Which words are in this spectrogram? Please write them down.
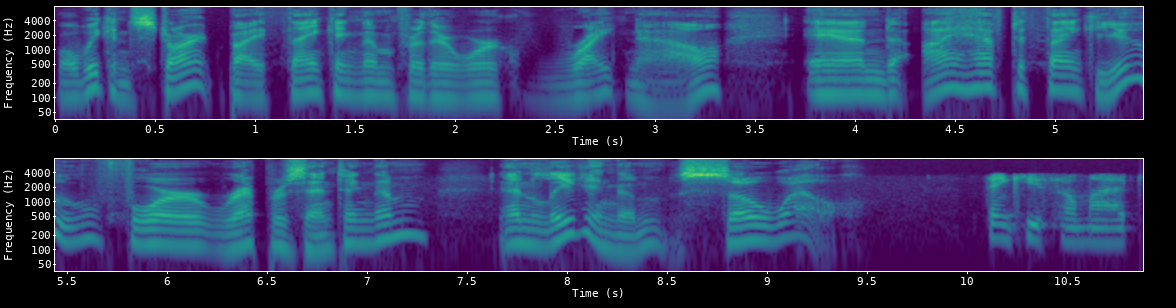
Well, we can start by thanking them for their work right now. And I have to thank you for representing them and leading them so well. Thank you so much.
